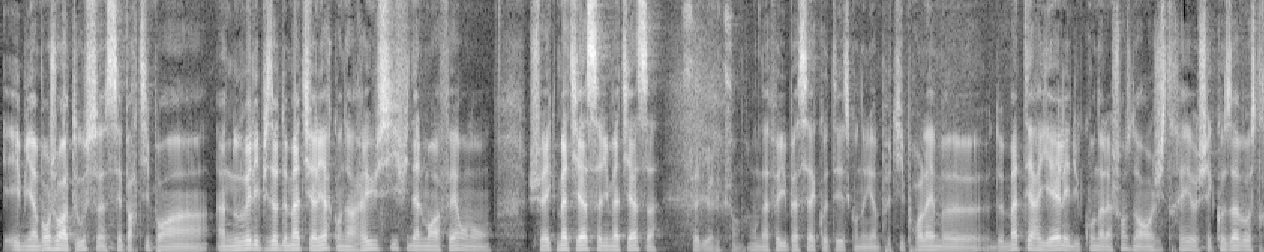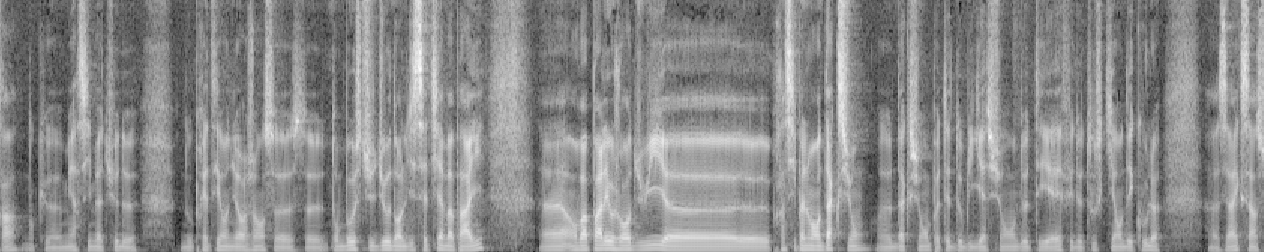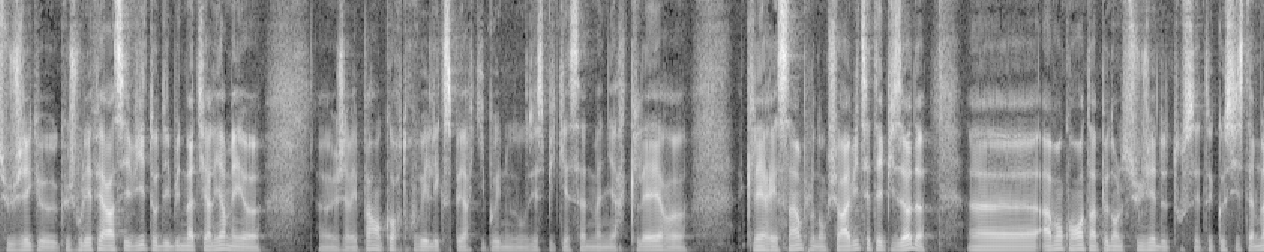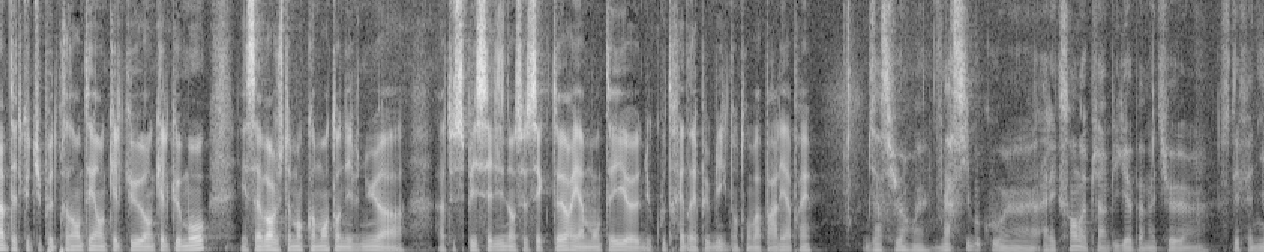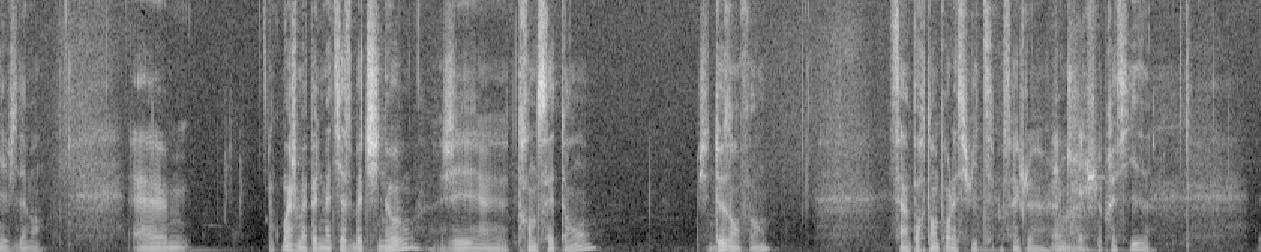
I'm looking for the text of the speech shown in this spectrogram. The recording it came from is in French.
Eh bien, bonjour à tous. C'est parti pour un, un nouvel épisode de Matière Lire qu'on a réussi finalement à faire. On, je suis avec Mathias. Salut Mathias. Salut Alexandre. On a failli passer à côté parce qu'on a eu un petit problème euh, de matériel et du coup on a la chance d'enregistrer euh, chez Cosa Vostra. Donc euh, merci Mathieu de nous prêter en urgence ce, ton beau studio dans le 17e à Paris. on va parler aujourd'hui principalement d'actions, d'actions peut-être d'obligations, d'ETF et de tout ce qui en découle. c'est vrai que c'est un sujet que, que, je voulais faire assez vite au début de Matière Lire mais euh, j'avais pas encore trouvé l'expert qui pouvait nous expliquer ça de manière claire, euh, claire et simple. Donc je suis ravi de cet épisode. Euh, avant qu'on rentre un peu dans le sujet de tout cet écosystème-là, peut-être que tu peux te présenter en quelques, en quelques mots et savoir justement comment tu en es venu à, te spécialiser dans ce secteur et à monter du coup Trade Republic dont on va parler après. Bien sûr, merci beaucoup Alexandre et puis un big up à Mathieu, Stéphanie évidemment. moi je m'appelle Mathias Bacchino, j'ai 37 ans, j'ai deux enfants. C'est important pour la suite, c'est pour ça que je le, je, le précise.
